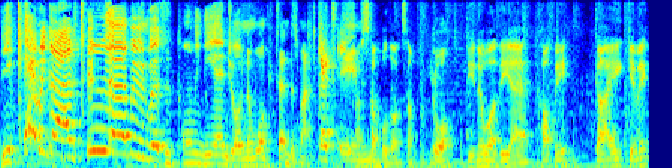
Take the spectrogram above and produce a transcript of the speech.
The Carrigrams to the Moon versus Tony D'Angelo, number one contenders match. Get in. I've stumbled on something here. Go on. Do you know what the uh, coffee guy gimmick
